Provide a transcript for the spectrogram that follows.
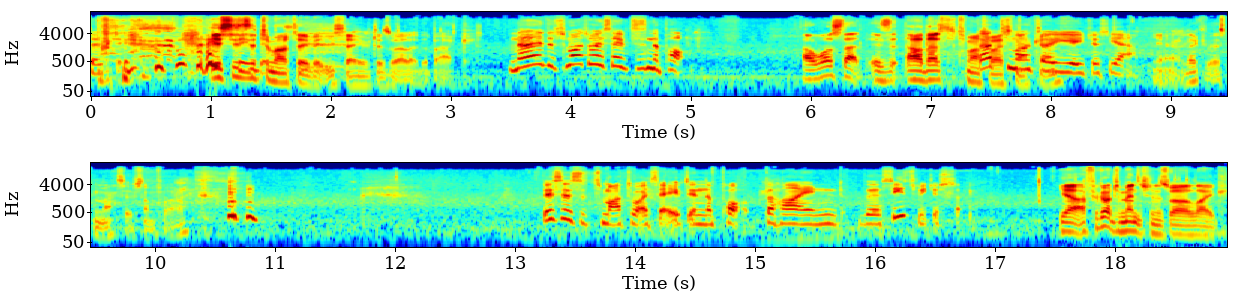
Those two. Those This two is the bits. tomato that you saved as well at the back. No, the tomato I saved is in the pot. Oh, what's that? Is it, oh, that's the tomato I that snapped tomato you just yeah. Yeah, look at this massive sunflower. This is the tomato I saved in the pot behind the seeds we just sowed. Yeah, I forgot to mention as well, like,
